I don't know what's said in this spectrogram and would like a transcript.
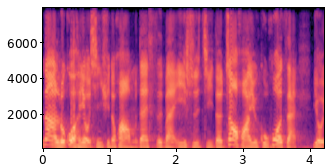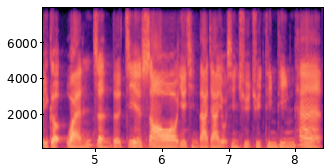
那如果很有兴趣的话，我们在四百一十集的《赵华与古惑仔》有一个完整的介绍哦，也请大家有兴趣去听听看。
